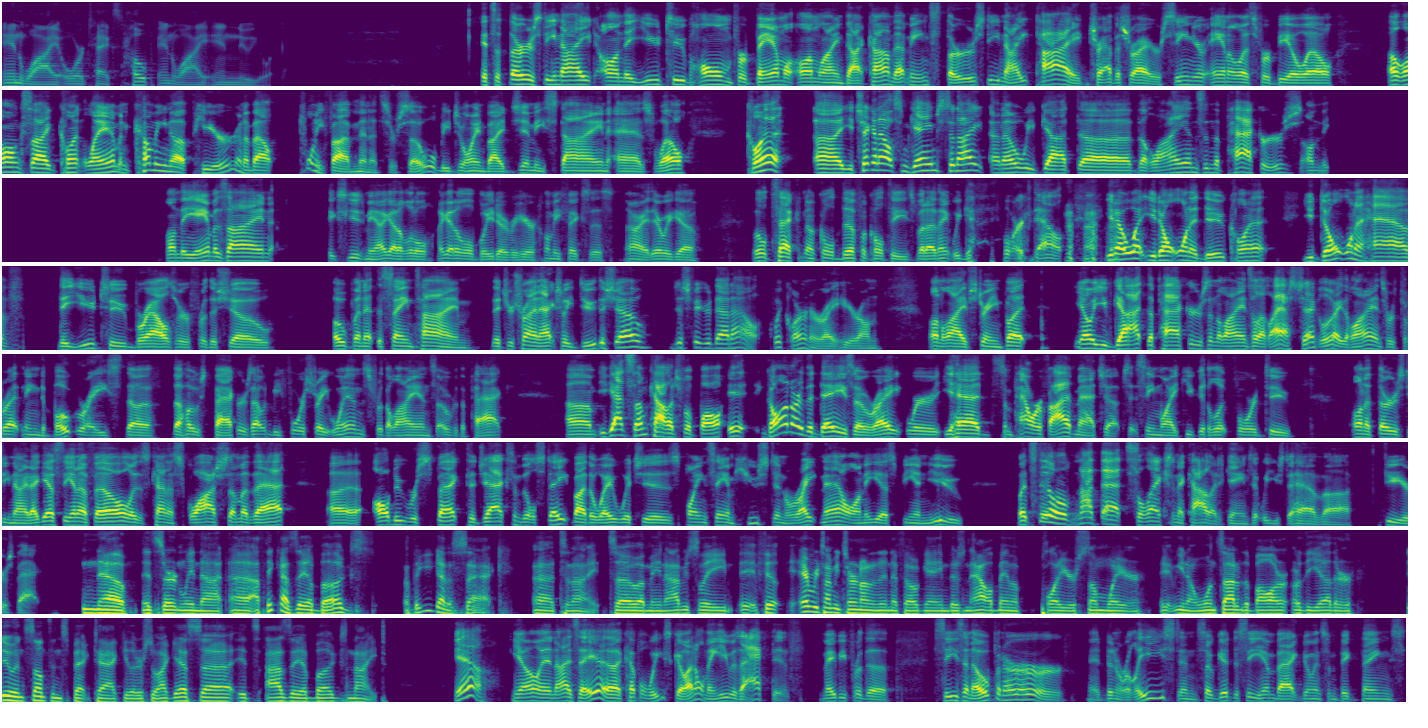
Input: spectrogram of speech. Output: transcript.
NY or text Hope NY in New York. It's a Thursday night on the YouTube home for BamaOnline.com. That means Thursday night tide. Travis Reier, senior analyst for BOL, alongside Clint Lamb. And coming up here in about 25 minutes or so, we'll be joined by Jimmy Stein as well. Clint, uh, you checking out some games tonight? I know we've got uh, the Lions and the Packers on the on the Amazon. Excuse me, I got a little I got a little bleed over here. Let me fix this. All right, there we go. Little technical difficulties, but I think we got it worked out. you know what you don't want to do, Clint? You don't want to have the YouTube browser for the show open at the same time that you're trying to actually do the show. Just figured that out. Quick learner right here on on live stream. But you know, you've got the Packers and the Lions. At last check, looked like the Lions were threatening to boat race the the host Packers. That would be four straight wins for the Lions over the Pack. Um, you got some college football. It, gone are the days, though, right, where you had some Power Five matchups. It seemed like you could look forward to on a Thursday night. I guess the NFL has kind of squashed some of that. Uh, all due respect to Jacksonville State, by the way, which is playing Sam Houston right now on ESPNU but still not that selection of college games that we used to have uh, a few years back. No, it's certainly not. Uh, I think Isaiah Buggs, I think he got a sack uh, tonight. So, I mean, obviously, it every time you turn on an NFL game, there's an Alabama player somewhere, eh, you know, one side of the ball or, or the other doing something spectacular. So, I guess uh, it's Isaiah Buggs night. Yeah. You know, and Isaiah a couple weeks ago, I don't think he was active, maybe for the season opener or had been released. And so good to see him back doing some big things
